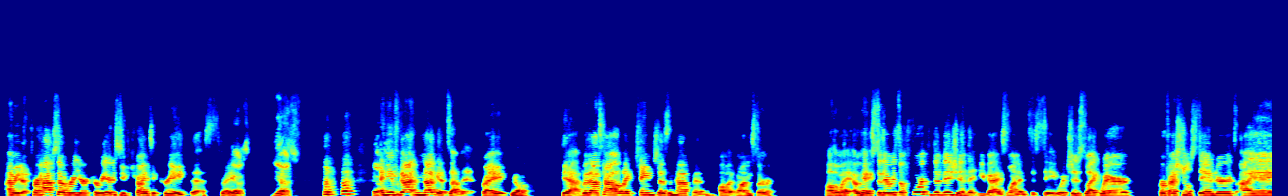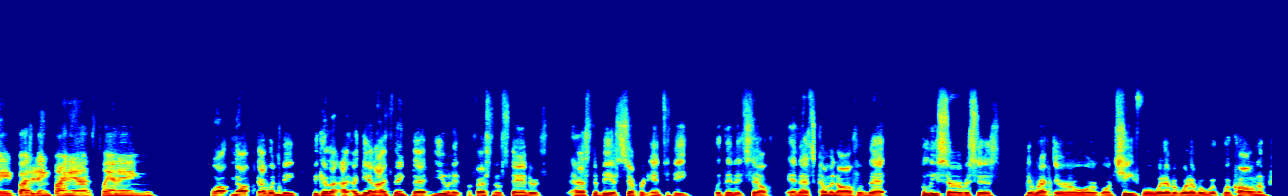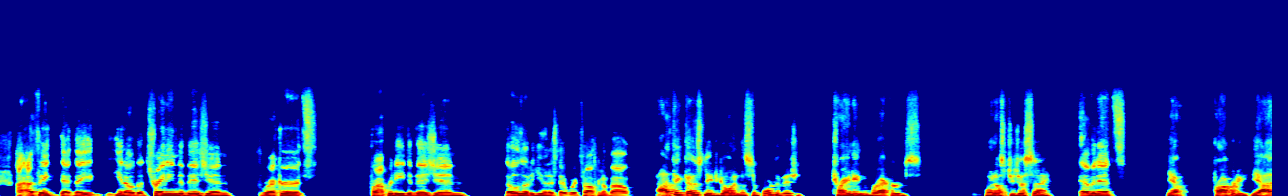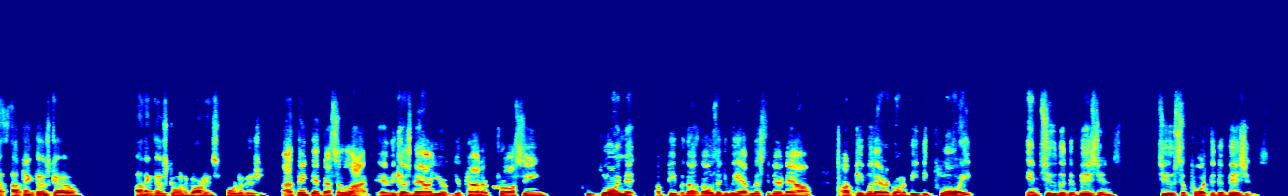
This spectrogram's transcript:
I mean, perhaps over your careers, you've tried to create this, right? Yes. Yes. And you've gotten nuggets of it, right? Yeah. Yeah. But that's how like change doesn't happen all at once or all the way. Okay. So there was a fourth division that you guys wanted to see, which is like where professional standards, IA, budgeting, finance, planning. Well, no, that wouldn't be because I, I, again, I think that unit, professional standards, has to be a separate entity within itself, and that's coming off of that police services director or or chief or whatever whatever we're, we're calling them. I, I think that they, you know, the training division, records, property division, those are the units that we're talking about. I think those need to go in the support division. Training, records. What else did you just say? Evidence. Yep. Property. Yeah, I, I think those go. I think those go in the guardian support division. I think that that's a lot, and because now you're you're kind of crossing deployment of people. Those, those that we have listed there now are people that are going to be deployed into the divisions to support the divisions.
